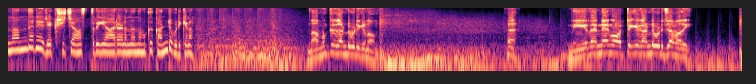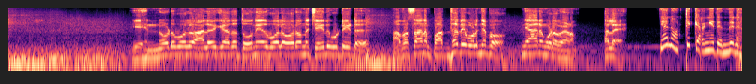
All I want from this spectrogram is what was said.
നന്ദനെ രക്ഷിച്ച ആ സ്ത്രീ ആരാണെന്ന് നമുക്ക് കണ്ടുപിടിക്കണം. നമുക്ക് കണ്ടുപിടിക്കണമെന്ന്. നീ തന്നെ അങ്ങ് ഒറ്റയ്ക്ക് കണ്ടുപിടിച്ചാ മതി. എന്നോട് പോലും ആലോചിക്കാതെ തോന്നിയതുപോലെ ഓരോന്ന് ചെയ്തു കൂട്ടിയിട്ട് അവസാനം പദ്ധതി പൊളിഞ്ഞപ്പോ ഞാനും കൂടെ വേണം അല്ലേ? ഞാൻ ഒറ്റയ്ക്കിറങ്ങിയത് എന്തിനാ?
